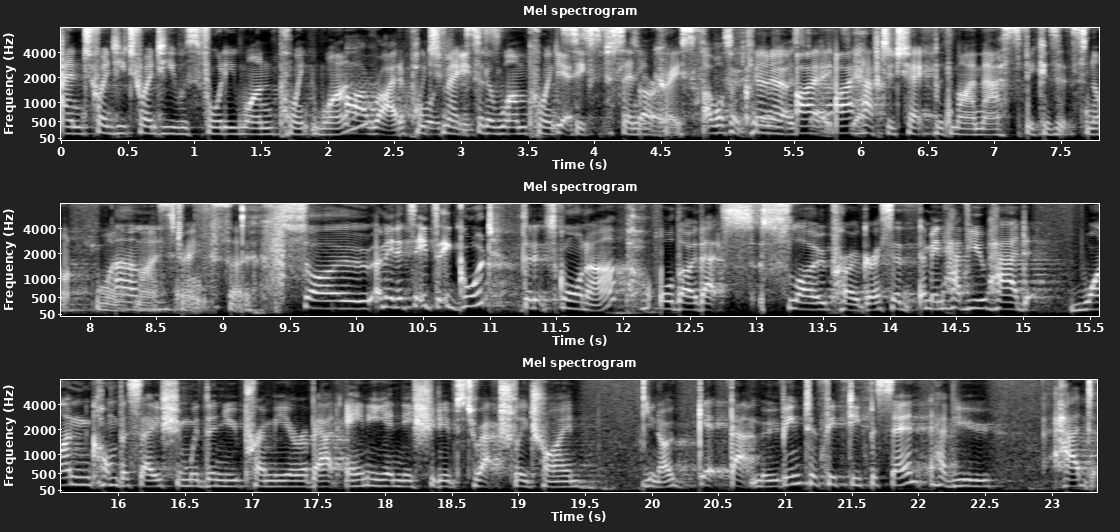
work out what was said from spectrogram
and 2020 was 41.1. Ah, right, Which makes it a 1.6% Yes, increase. I wasn't clear No, on no, those I, dates, I yeah. have to check with my maths because it's not one of my Um, strengths. So. So, I mean, it's, it's good that it's gone up, although that's slow progress. I mean, have you had one conversation with the new Premier about any initiatives to actually try and, you know, get that moving to 50%? Have you had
